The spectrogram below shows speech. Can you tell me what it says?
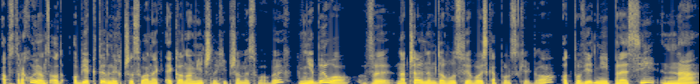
abstrahując od obiektywnych przesłanek ekonomicznych i przemysłowych, nie było w naczelnym dowództwie Wojska Polskiego odpowiedniej presji na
